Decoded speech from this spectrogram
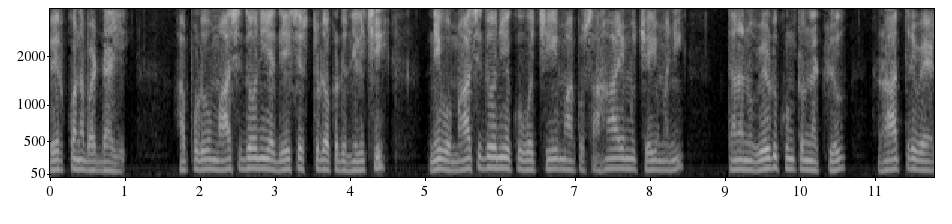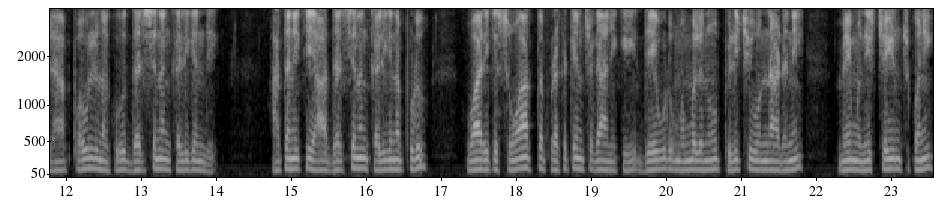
పేర్కొనబడ్డాయి. అప్పుడు మాసిదోనియ దేశస్థుడొకడు నిలిచి నీవు మాసిదోనియకు వచ్చి మాకు సహాయము చేయమని తనను వేడుకుంటున్నట్లు రాత్రివేళ పౌలునకు దర్శనం కలిగింది. అతనికి ఆ దర్శనం కలిగినప్పుడు వారికి సువార్త ప్రకటించడానికి దేవుడు మమ్మలను పిలిచి ఉన్నాడని మేము నిశ్చయించుకొని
